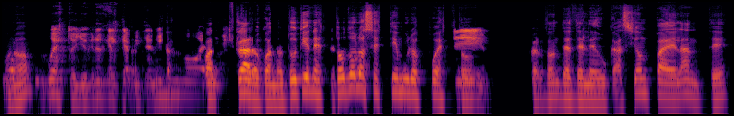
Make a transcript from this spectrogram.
¿o no? Por supuesto, yo creo que el capitalismo... claro, cuando tú tienes todos los estímulos puestos, perdón, desde la educación para adelante,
